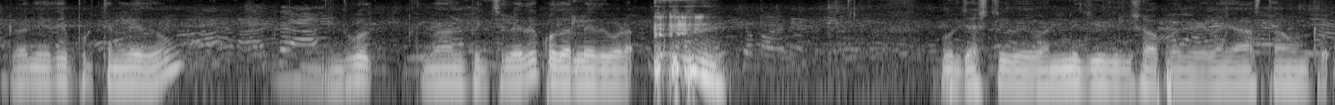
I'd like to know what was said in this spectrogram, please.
ఇటువంటి అయితే ఎప్పుడు తినలేదు. ఎందుకు తినాలనిపించలేదు కుదరలేదు కూడా. ఇప్పుడు జస్ట్ ఇవన్నీ జీడీలు షాపింగ్ ఇలా చేస్తూ ఉంటారు.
